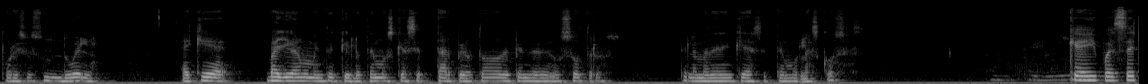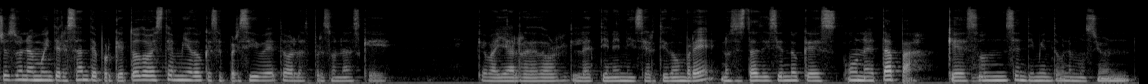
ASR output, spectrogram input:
Por eso es un duelo. Hay que va a llegar un momento en que lo tenemos que aceptar, pero todo depende de nosotros, de la manera en que aceptemos las cosas. Ok, pues de hecho suena muy interesante porque todo este miedo que se percibe, todas las personas que, que vaya alrededor le tienen incertidumbre, nos estás diciendo que es una etapa, que es un sentimiento, una emoción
